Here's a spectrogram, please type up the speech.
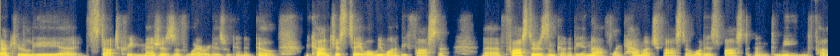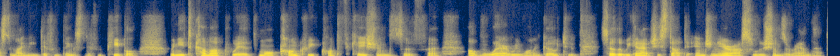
accurately uh, start to create measures of where it is we're going to go. We can't just say, well, we want to be faster. Uh, faster isn't going to be enough. Like how much faster? What is faster going to mean? Faster might mean different things to different people. We need to come up with more concrete quantifications of, uh, of where we want to go to so that we can actually start to engineer our solutions around that.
